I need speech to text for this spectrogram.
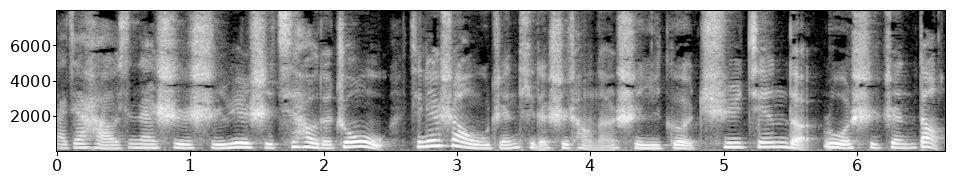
大家好，现在是十月十七号的中午。今天上午整体的市场呢是一个区间的弱势震荡，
